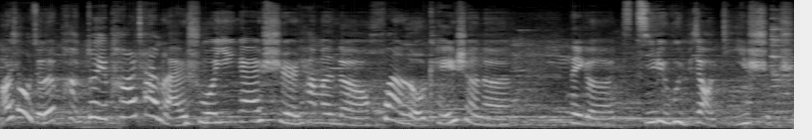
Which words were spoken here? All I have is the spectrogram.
而且我觉得对于 part time 来说，应该是他们的换 location 的那个几率会比较低，是不是？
